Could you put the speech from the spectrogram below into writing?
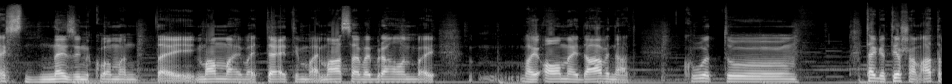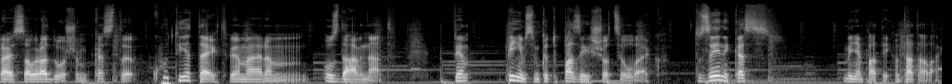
es nezinu, ko man tai mammai, vai tētim, vai māsai, vai brālim, vai, vai omei dāvināt. Ko tu tagad tiešām atraisi savu radošumu? Kas te, ko tu ieteiktu, piemēram, uzdāvināt? Piem, pieņemsim, ka tu pazīsti šo cilvēku. Tu zini, kas viņam patīk, un tā tālāk.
